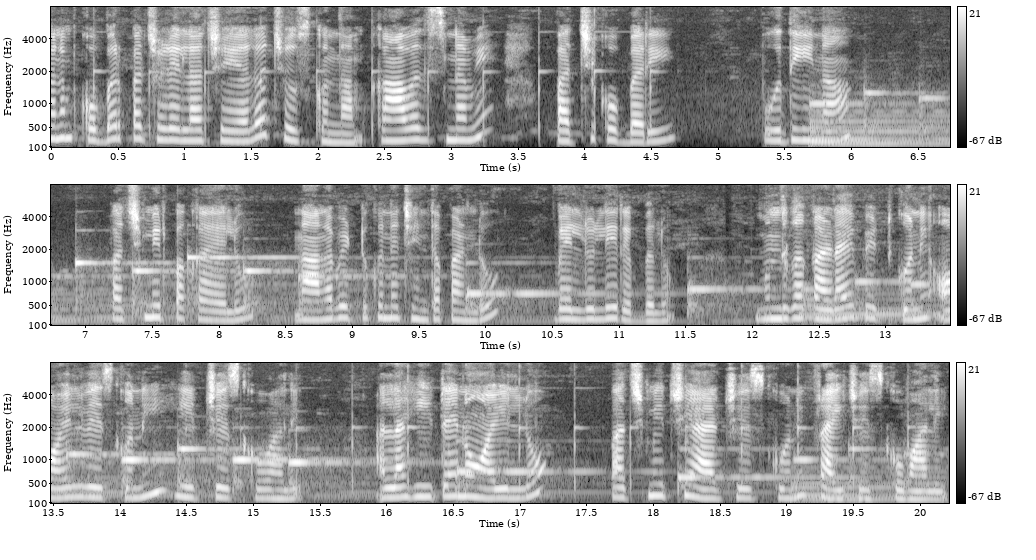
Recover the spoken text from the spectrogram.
మనం కొబ్బరి పచ్చడి ఎలా చేయాలో చూసుకుందాం. కావలసినవి పచ్చి కొబ్బరి పుదీనా పచ్చిమిరపకాయలు నానబెట్టుకున్న చింతపండు వెల్లుల్లి రెబ్బలు. ముందుగా కడాయి పెట్టుకొని ఆయిల్ వేసుకొని హీట్ చేసుకోవాలి. అలా హీట్ అయిన ఆయిల్లో పచ్చిమిర్చి యాడ్ చేసుకొని ఫ్రై చేసుకోవాలి.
